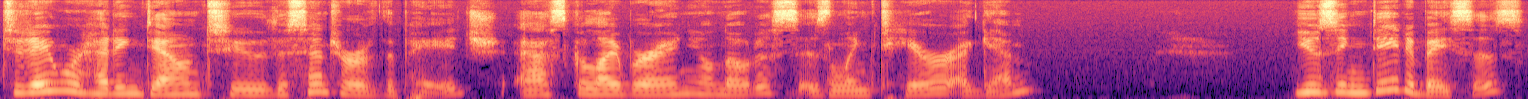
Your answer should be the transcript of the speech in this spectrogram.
Today we're heading down to the center of the page. Ask a Librarian, you'll notice, is linked here again. Using databases,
